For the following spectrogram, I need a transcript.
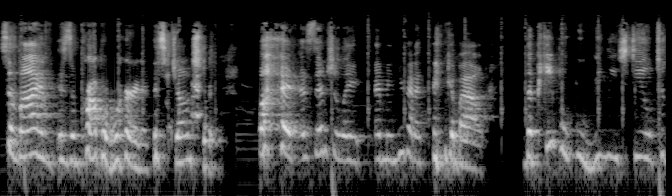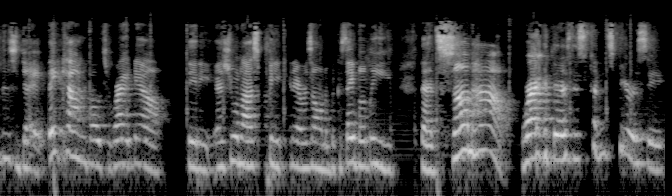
survive is the proper word at this juncture. But essentially, I mean, you got to think about the people who really still to this day, they count votes right now, Diddy, as you and I speak in Arizona, because they believe that somehow, right, there's this conspiracy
